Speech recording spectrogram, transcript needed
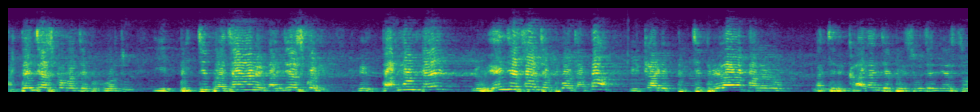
అర్థం చేసుకోమని చెప్పి కోరుతూ ఈ పిచ్చి ప్రచారాన్ని బంద్ చేసుకొని నీకు దమ్ముంటే నువ్వు ఏం చేస్తావో చెప్పుకో తప్ప ఇట్లాంటి పిచ్చి ప్రేరాల పనులు మంచిది కాదని చెప్పి సూచన చేస్తూ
